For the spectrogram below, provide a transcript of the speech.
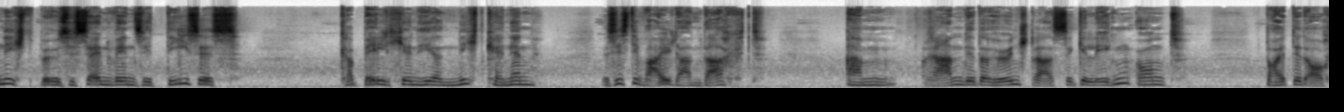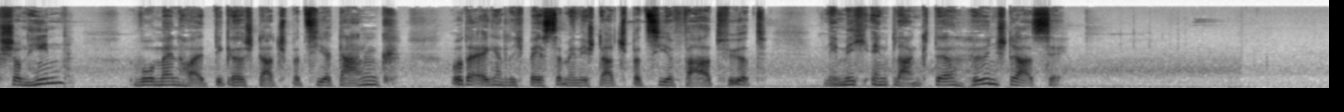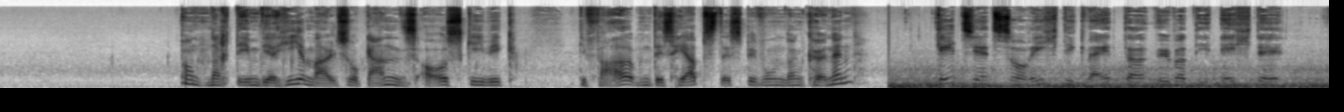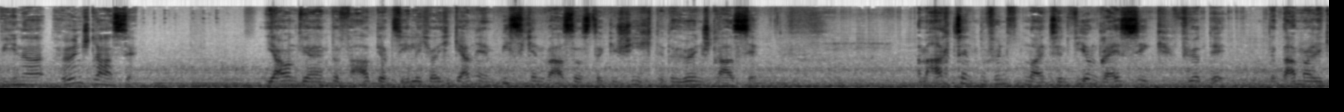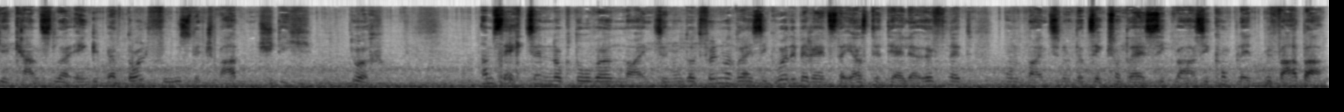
nicht böse sein, wenn Sie dieses Kapellchen hier nicht kennen. Es ist die Waldandacht am Rande der Höhenstraße gelegen und deutet auch schon hin, wo mein heutiger Stadtspaziergang oder eigentlich besser meine Stadtspazierfahrt führt, nämlich entlang der Höhenstraße. Und nachdem wir hier mal so ganz ausgiebig die Farben des Herbstes bewundern können, geht's jetzt so richtig weiter über die echte Wiener Höhenstraße. Ja, und während der Fahrt erzähle ich euch gerne ein bisschen was aus der Geschichte der Höhenstraße. Am 18.05.1934 führte der damalige Kanzler Engelbert Dollfuß den Spatenstich durch. Am 16. Oktober 1935 wurde bereits der erste Teil eröffnet und 1936 war sie komplett befahrbar.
